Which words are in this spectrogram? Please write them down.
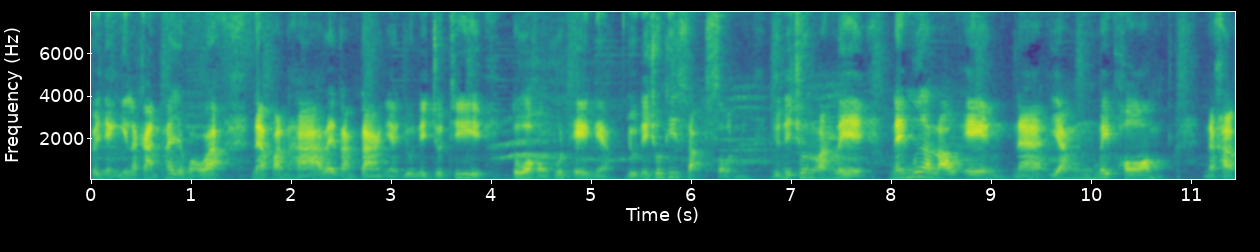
เป็นอย่างนี้ละกันไพ่จะบอกว่านะปัญหาอะไรต่างๆเนี่ยอยู่ในจุดที่ตัวของคุณเองเนี่ยอยู่ในช่วงที่สับสน อยู่ในช่วงลังเล ในเมื่อเราเองนะยังไม่พร้อมนะครับ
